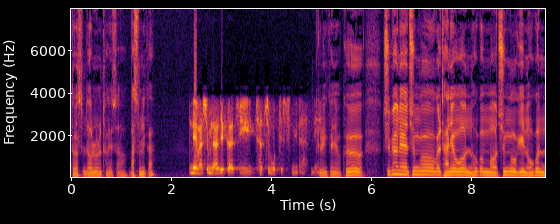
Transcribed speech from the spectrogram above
들었습니다. 언론을 통해서 맞습니까? 네, 맞습니다. 아직까지 찾지 못했습니다. 네. 그러니까요. 그 주변에 중국을 다녀온 혹은 뭐 중국인 혹은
